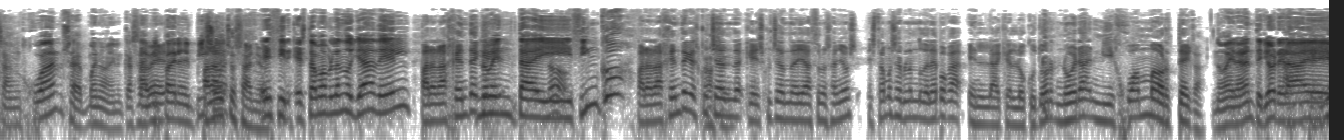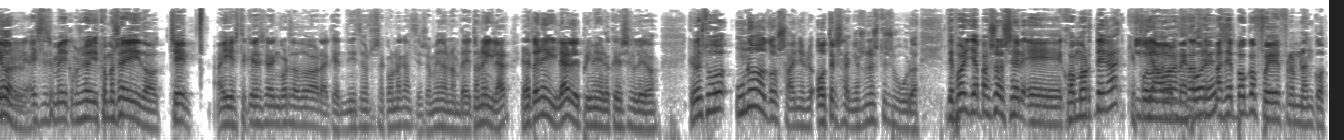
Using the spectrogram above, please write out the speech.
San Juan, o sea, bueno, en casa A de mi padre en el piso. para años. Es decir, estamos hablando ya del Para la gente que... 95. No, para la gente que escucha, No sé. que escucha ya hace unos años, estamos hablando de la época en la que el locutor no era ni Juanma Ortega. No, era el anterior, era Anterior. el- este se me- ¿cómo, se, cómo se ha ido? Che, ahí este que se ha encordado ahora, que hizo sacó una canción, se me ha ido el nombre de Tony Aguilar. Era Tony Aguilar el primero que se leó. Creo que estuvo uno o dos años, o tres años, no estoy seguro. Después ya pasó a ser eh, Juan Ortega Que y fue de ahora los hace- mejores. hace poco fue Fran Blanco.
